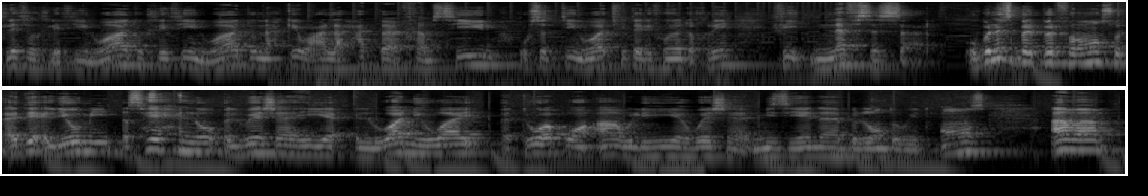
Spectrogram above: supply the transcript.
33 وات و30 وات ونحكيو على حتى 50 و60 وات في تليفونات أخرين في نفس السعر. وبالنسبة لل performance والأداء اليومي صحيح إنه الواجهة هي ال One UI 3.1 واللي هي واجهة مزيانة بالاندرويد 11 أما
